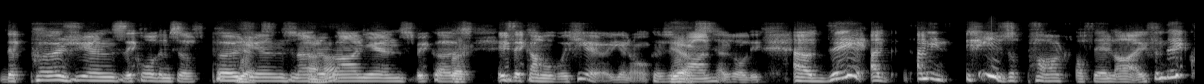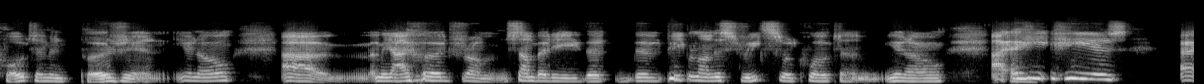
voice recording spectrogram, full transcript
the, Persians, they call themselves Persians, yes. not uh-huh. Iranians, because right. if they come over here, you know, because yes. Iran has all these. Uh, they, uh, I mean, he is a part of their life, and they quote him in Persian, you know. Um, I mean, I heard from somebody that the people on the streets will quote him, you know. Uh, he, he is uh,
